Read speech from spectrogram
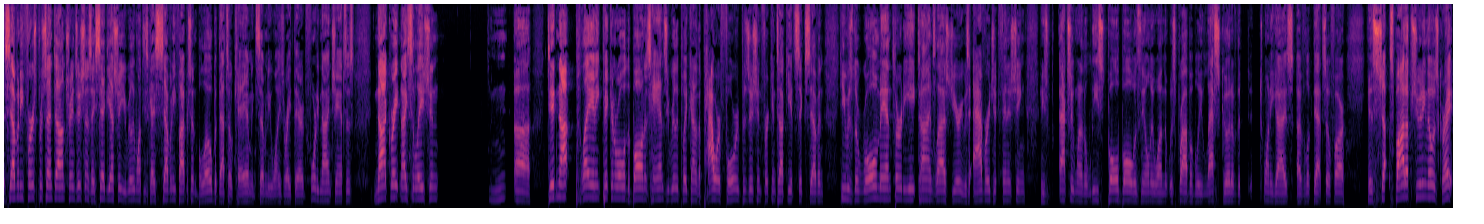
71st percentile transition. As I said yesterday, you really want these guys 75% below, but that's okay. I mean, 71, he's right there. 49 chances. Not great in isolation. Uh, did not play any pick and roll with the ball in his hands. He really played kind of the power forward position for Kentucky at six seven. He was the roll man 38 times last year. He was average at finishing. He's actually one of the least. Bol Bol was the only one that was probably less good of the 20 guys I've looked at so far. His spot up shooting, though, is great.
